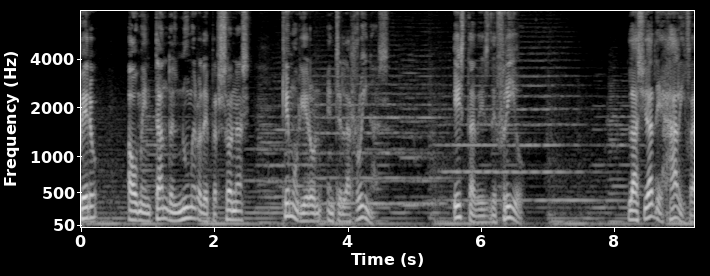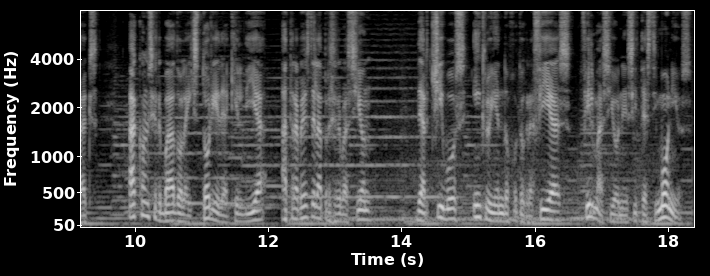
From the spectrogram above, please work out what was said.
pero aumentando el número de personas que murieron entre las ruinas, esta vez de frío. La ciudad de Halifax ha conservado la historia de aquel día a través de la preservación de archivos incluyendo fotografías, filmaciones y testimonios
